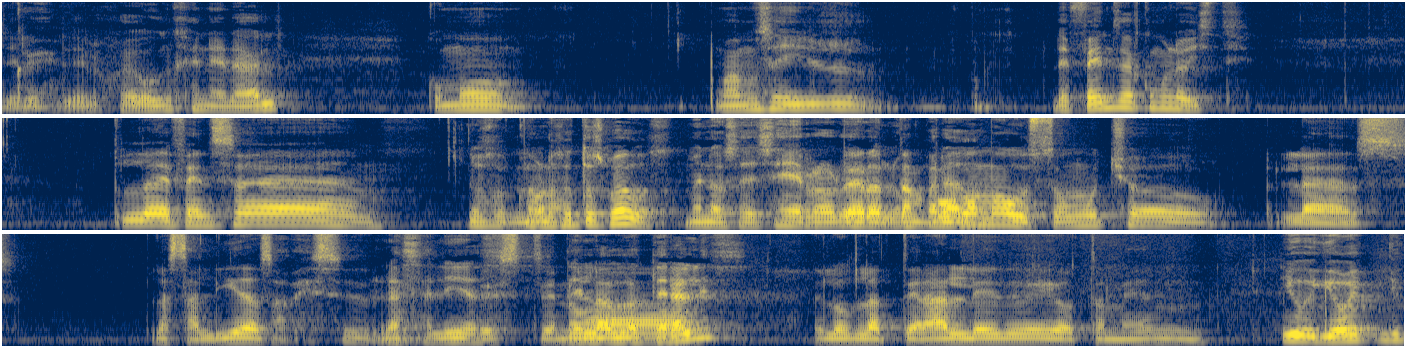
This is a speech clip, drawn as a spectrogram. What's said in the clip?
del, juego en general. ¿Cómo vamos a ir? ¿Defensa? ¿Cómo la viste? Pues la defensa. Los, como No. los otros juegos, menos ese error de Pero balón tampoco parado. me gustó mucho las, las salidas a veces. Las salidas. Este, ¿De no- los laterales? De los laterales, güey, o también. Digo, yo, yo,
